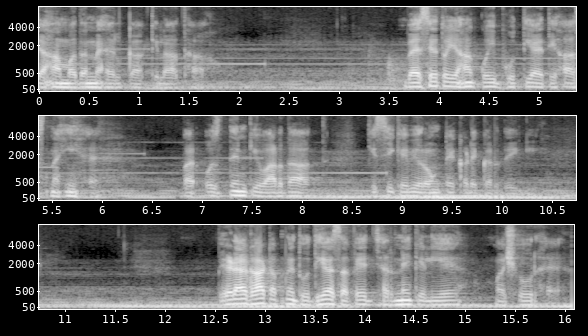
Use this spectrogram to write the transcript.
जहाँ मदन महल का किला था। वैसे तो यहाँ कोई भूतिया इतिहास नहीं है, पर उस दिन की वारदात किसी के भी रोंगटे खड़े कर देगी। भेड़ाघाट अपने दूधिया सफ़ेद झरने के लिए मशहूर है।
